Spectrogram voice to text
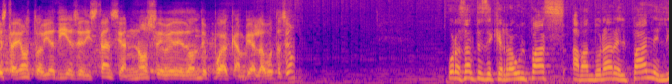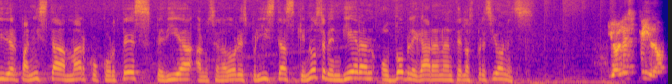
Estaríamos todavía 10 de distancia. No se ve de dónde pueda cambiar la votación. Horas antes de que Raúl Paz abandonara el PAN, el líder panista Marco Cortés pedía a los senadores priistas que no se vendieran o doblegaran ante las presiones. Yo les pido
